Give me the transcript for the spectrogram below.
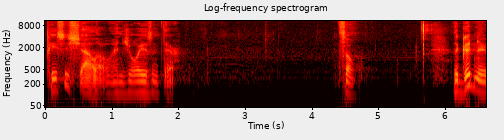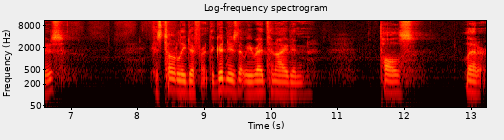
peace is shallow and joy isn't there. So, the good news is totally different. The good news that we read tonight in Paul's letter.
